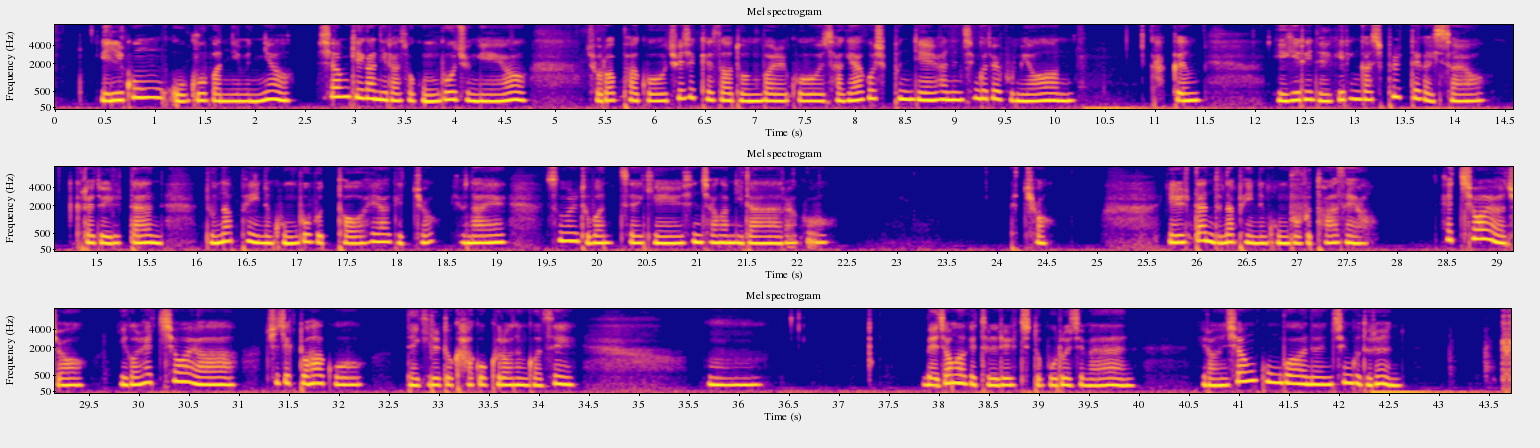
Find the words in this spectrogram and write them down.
1059번님은요, 시험 기간이라서 공부 중이에요. 졸업하고 취직해서 돈 벌고 자기 하고 싶은 일 하는 친구들 보면 가끔 이 길이 내 길인가 싶을 때가 있어요. 그래도 일단 눈앞에 있는 공부부터 해야겠죠? 유나의 22번째 길 신청합니다. 라고. 그쵸? 일단 눈앞에 있는 공부부터 하세요. 해치워야죠. 이걸 해치워야 취직도 하고 내 길도 가고 그러는 거지. 음, 매정하게 들릴지도 모르지만 이런 시험 공부하는 친구들은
